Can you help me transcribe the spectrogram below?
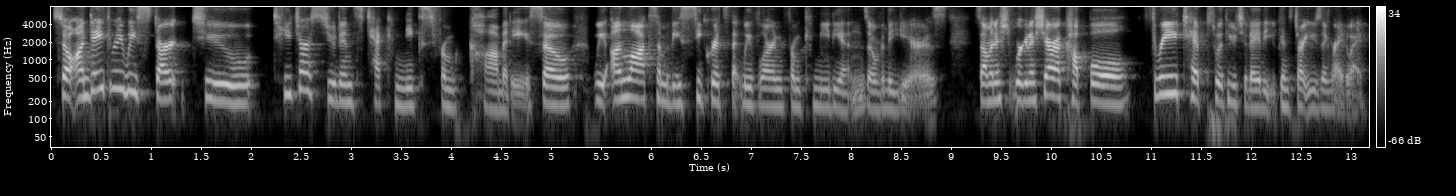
So, on day three, we start to teach our students techniques from comedy. So, we unlock some of these secrets that we've learned from comedians over the years. So, I'm gonna, we're gonna share a couple, three tips with you today that you can start using right away.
